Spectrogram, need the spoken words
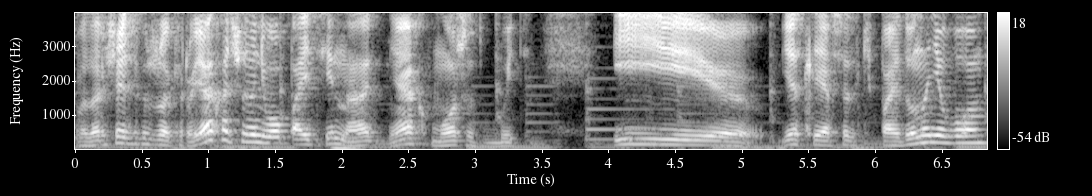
возвращаясь к Джокеру, я хочу на него пойти на днях, может быть. И если я все-таки пойду на него,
